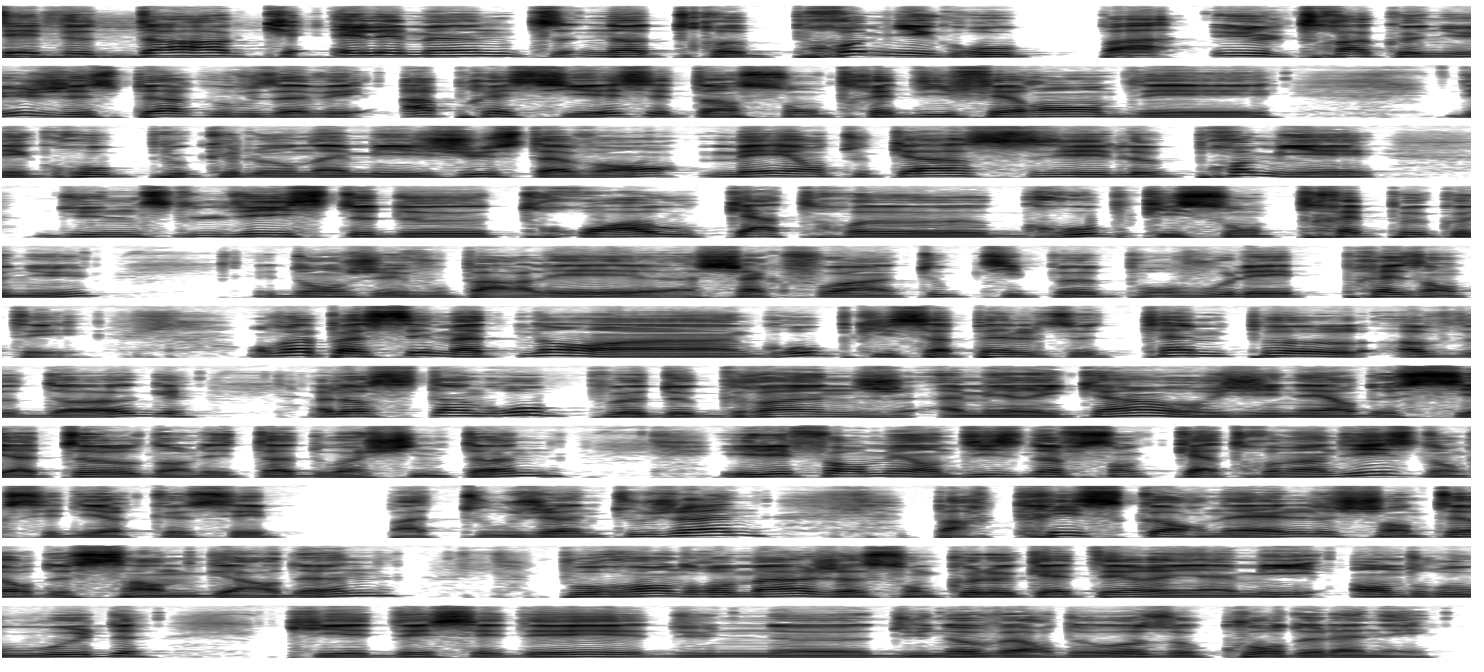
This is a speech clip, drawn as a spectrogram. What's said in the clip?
C'était The Dark Element, notre premier groupe, pas ultra connu. J'espère que vous avez apprécié. C'est un son très différent des, des groupes que l'on a mis juste avant. Mais en tout cas, c'est le premier d'une liste de trois ou quatre euh, groupes qui sont très peu connus dont je vais vous parler à chaque fois un tout petit peu pour vous les présenter. On va passer maintenant à un groupe qui s'appelle The Temple of the Dog. Alors c'est un groupe de grunge américain originaire de Seattle dans l'état de Washington. Il est formé en 1990, donc c'est dire que c'est pas tout jeune, tout jeune, par Chris Cornell, chanteur de Soundgarden, pour rendre hommage à son colocataire et ami Andrew Wood, qui est décédé d'une euh, d'une overdose au cours de l'année.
